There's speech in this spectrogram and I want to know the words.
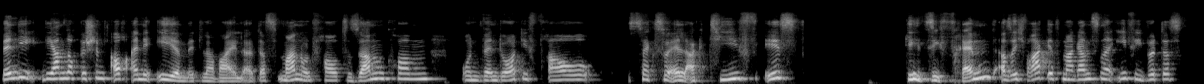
Wenn die, die haben doch bestimmt auch eine Ehe mittlerweile, dass Mann und Frau zusammenkommen und wenn dort die Frau sexuell aktiv ist, geht sie fremd? Also ich frage jetzt mal ganz naiv, wie wird das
